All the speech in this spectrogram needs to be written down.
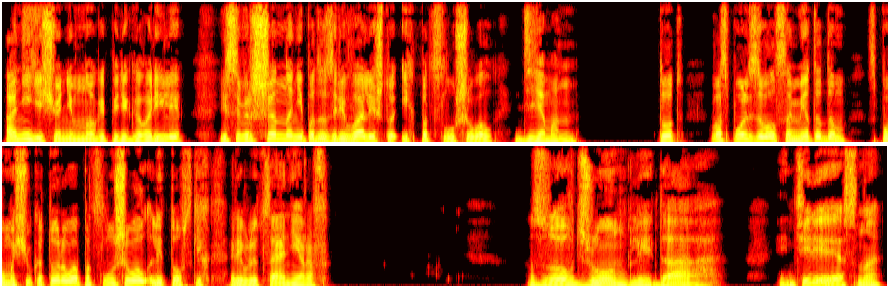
Они еще немного переговорили и совершенно не подозревали, что их подслушивал демон. Тот воспользовался методом, с помощью которого подслушивал литовских революционеров. «Зов джунглей, да. Интересно», —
